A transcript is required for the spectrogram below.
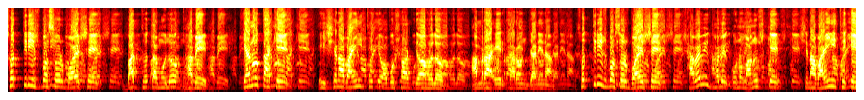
ছত্রিশ বছর বয়সে বাধ্যতামূলক ভাবে কেন তাকে এই সেনাবাহিনী থেকে অবসর দেওয়া হলো, আমরা এর কারণ জানি না। ছত্রিশ বছর বয়সে স্বাভাবিকভাবে কোনো মানুষকে সেনাবাহিনী থেকে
